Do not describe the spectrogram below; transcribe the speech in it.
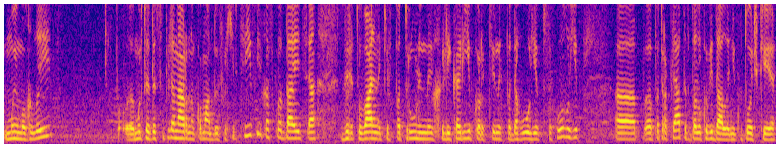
ми могли мультидисциплінарну команду фахівців, яка складається з рятувальників, патрульних, лікарів, корекційних педагогів, психологів, е, потрапляти в далековіддалені куточки е,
